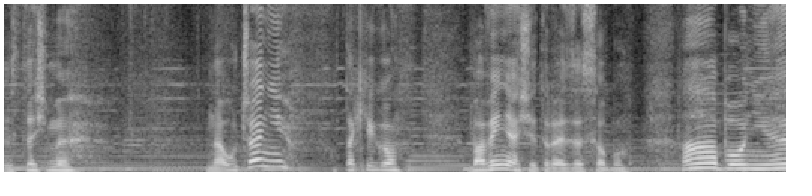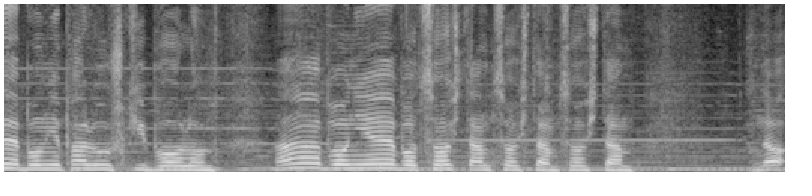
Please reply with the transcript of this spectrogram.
jesteśmy nauczeni takiego bawienia się trochę ze sobą. A, bo nie, bo mnie paluszki bolą. A, bo nie, bo coś tam, coś tam, coś tam. No,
